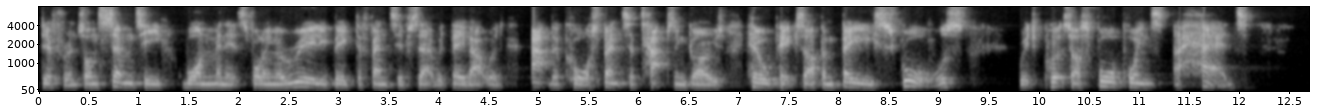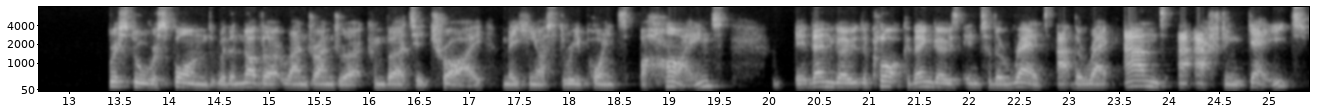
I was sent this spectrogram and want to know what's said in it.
difference on 71 minutes following a really big defensive set with Dave Attwood at the core. Spencer taps and goes, Hill picks up, and Bailey scores, which puts us four points ahead. Bristol respond with another Radradra converted try, making us three points behind. It then goes. The clock then goes into the red at the Rec and at Ashton Gate.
